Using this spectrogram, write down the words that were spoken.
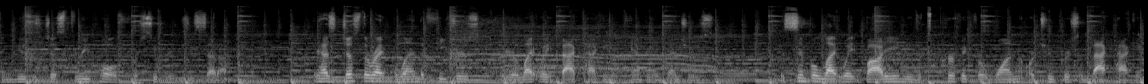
and uses just three poles for super easy setup. It has just the right blend of features for your lightweight backpacking and camping adventures. The simple lightweight body means it's perfect for one or two person backpacking.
